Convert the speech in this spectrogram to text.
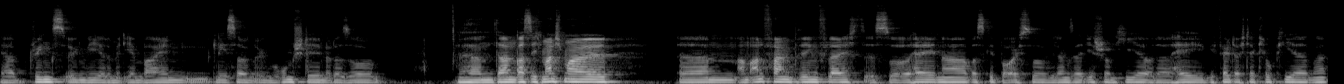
ja, Drinks irgendwie oder mit ihren Wein, Gläsern irgendwo rumstehen oder so. Ähm, dann, was ich manchmal ähm, am Anfang bringen, vielleicht ist so, hey, na, was geht bei euch so, wie lange seid ihr schon hier oder hey, gefällt euch der Club hier? Ne?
